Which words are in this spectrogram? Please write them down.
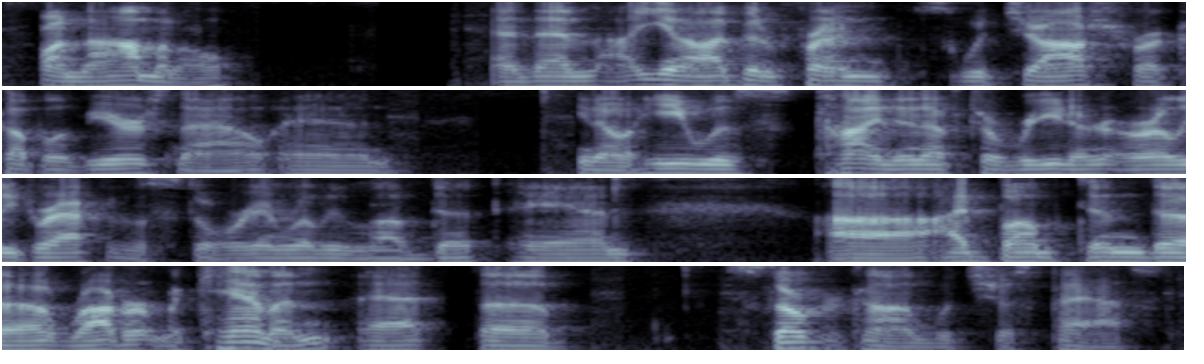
phenomenal. And then uh, you know I've been friends with Josh for a couple of years now, and you know he was kind enough to read an early draft of the story and really loved it. And uh, I bumped into Robert McCammon at the StokerCon, which just passed.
